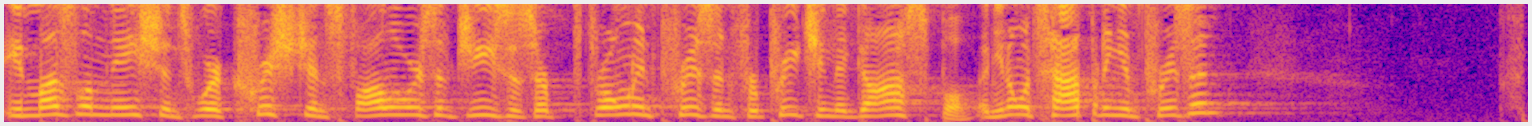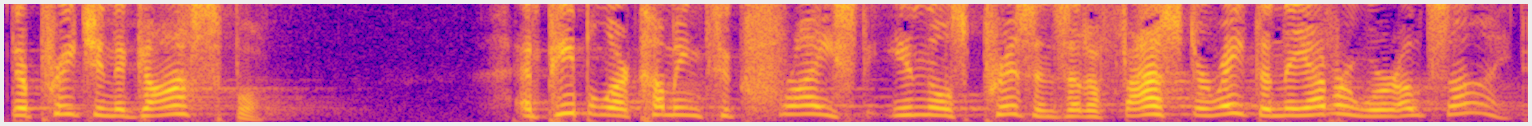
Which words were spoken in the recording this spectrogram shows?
in Muslim nations where Christians, followers of Jesus, are thrown in prison for preaching the gospel. And you know what's happening in prison? They're preaching the gospel. And people are coming to Christ in those prisons at a faster rate than they ever were outside.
